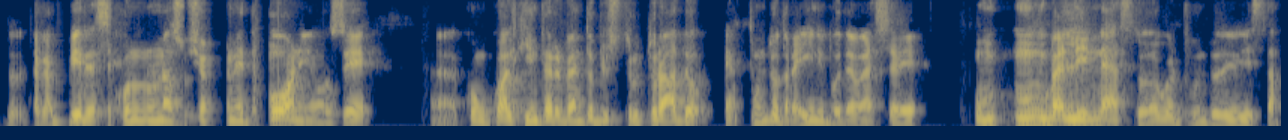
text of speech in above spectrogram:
da capire se con una soluzione tapponi o se eh, con qualche intervento più strutturato e appunto Traini poteva essere un, un bel da quel punto di vista.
